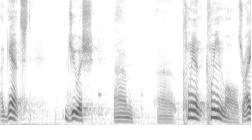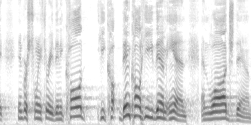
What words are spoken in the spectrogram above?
against Jewish um, uh, clean, clean laws, right? In verse 23, then he called he call, then called he them in and lodged them.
